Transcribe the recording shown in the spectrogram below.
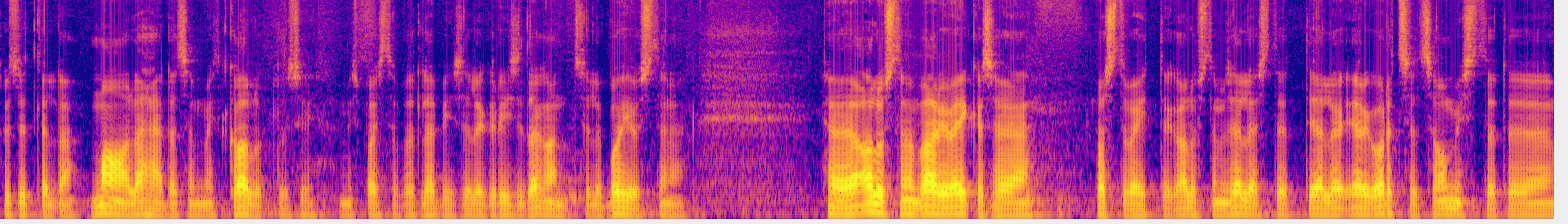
kuidas ütelda, maalähedasemaid kaalutlusi, mis paistavad läbi selle kriisi tagant, selle põhjustena. Äh, alustame paari väikese vastuväitega, alustame sellest, et jälle järjekordselt sa omistad äh,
